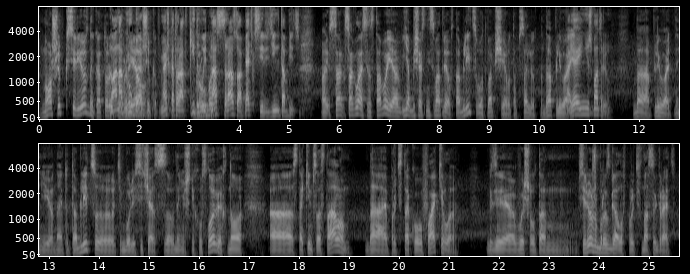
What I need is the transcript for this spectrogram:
Но ошибка серьезная, которая Но она повлияла... грубая ошибка, понимаешь, которая откидывает Грубо... нас сразу опять к середине таблицы. Согласен с тобой, я, я бы сейчас не смотрел в таблицу, вот вообще, вот абсолютно, да, плевать. А я и не смотрю. Да, плевать на нее, на эту таблицу, тем более сейчас в нынешних условиях, но э, с таким составом, да, против такого факела, где вышел там Сережа Брызгалов против нас играть, Э,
